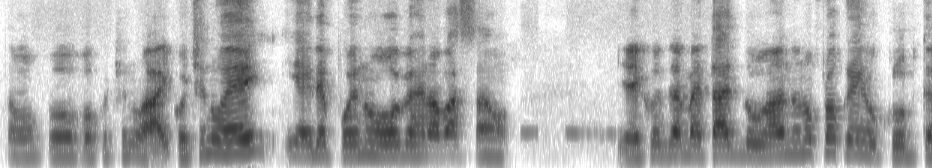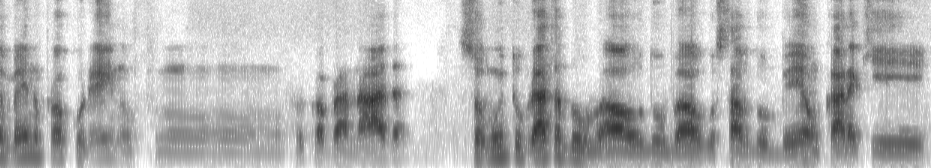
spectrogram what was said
então vou continuar. E continuei, e aí depois não houve a renovação. E aí, quando deu metade do ano, eu não procurei o clube também, não procurei, não, não, não fui cobrar nada. Sou muito grato ao, ao, do, ao Gustavo do B, um cara que,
